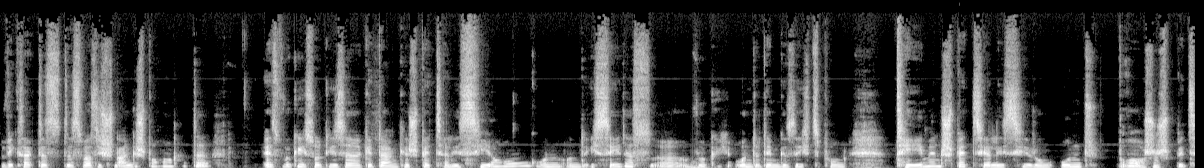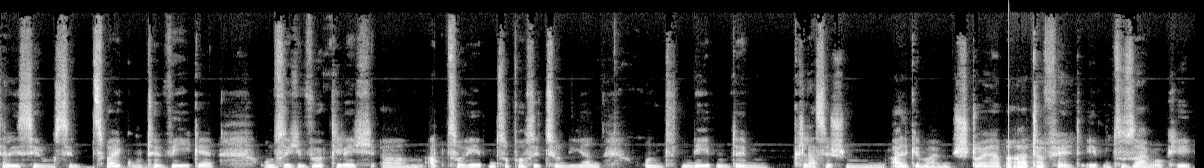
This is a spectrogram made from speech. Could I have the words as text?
wie gesagt, das, das, was ich schon angesprochen hatte, ist wirklich so dieser Gedanke Spezialisierung und, und ich sehe das äh, wirklich unter dem Gesichtspunkt Themenspezialisierung und Branchenspezialisierung sind zwei gute Wege, um sich wirklich ähm, abzuheben, zu positionieren und neben dem klassischen allgemeinen Steuerberaterfeld eben zu sagen, okay,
